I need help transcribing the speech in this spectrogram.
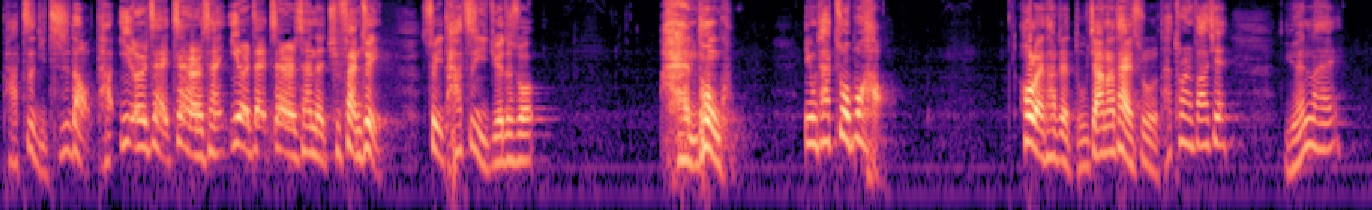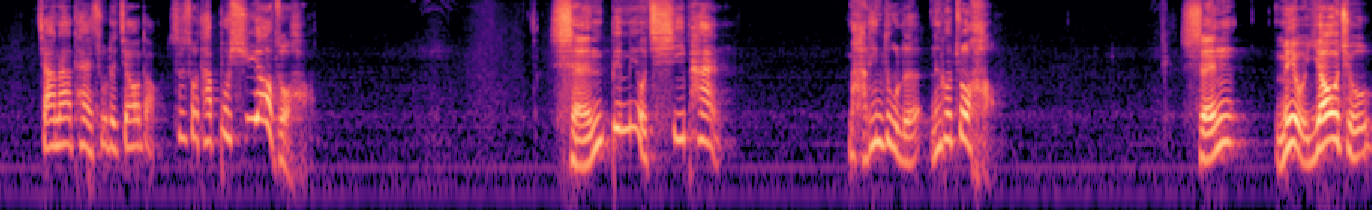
他自己知道，他一而再、再而三、一而再、再而三的去犯罪，所以他自己觉得说很痛苦，因为他做不好。后来他在读加拿太书，他突然发现，原来加拿太书的教导是说他不需要做好，神并没有期盼马丁路德能够做好。神没有要求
